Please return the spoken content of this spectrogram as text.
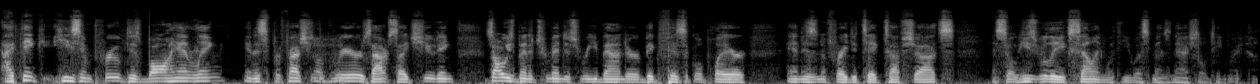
I think he's improved his ball handling in his professional Mm-hmm. career, his outside shooting. He's always been a tremendous rebounder, a big physical player, and isn't afraid to take tough shots. And so he's really excelling with the U.S. men's national team right now.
